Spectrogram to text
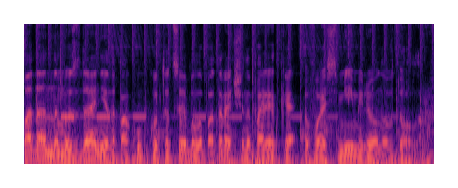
По данным издания, на покупку ТЦ было потрачено порядка 8 миллионов долларов.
